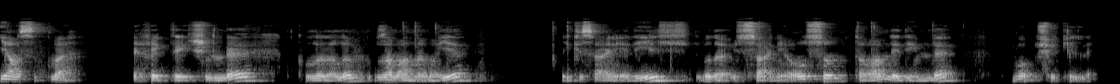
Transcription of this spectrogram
yansıtma efekti içinde kullanalım zamanlamayı. 2 saniye değil, bu da 3 saniye olsun. Tamam dediğimde bu şekilde.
